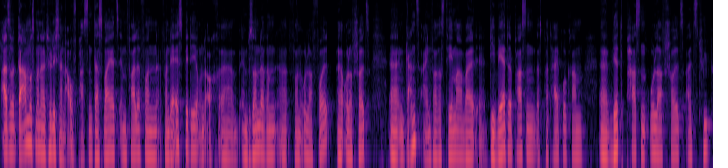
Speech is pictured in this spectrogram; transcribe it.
also da muss man natürlich dann aufpassen. Das war jetzt im Falle von, von der SPD und auch äh, im Besonderen äh, von Olaf, Voll, äh, Olaf Scholz äh, ein ganz einfaches Thema, weil äh, die Werte passen, das Parteiprogramm äh, wird passen. Olaf Scholz als Typ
